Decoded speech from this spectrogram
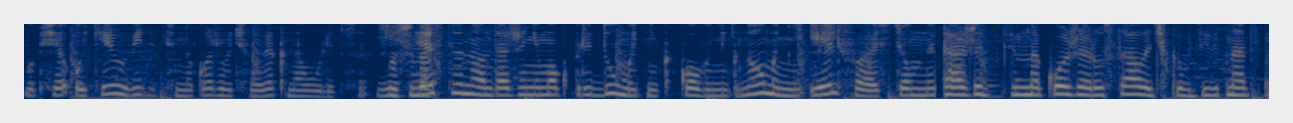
вообще окей увидеть темнокожего человека на улице? Слушай, ну- Естественно, он даже не мог придумать никакого ни гнома, ни эльфа с темной Даже темнокожая русалочка в 19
